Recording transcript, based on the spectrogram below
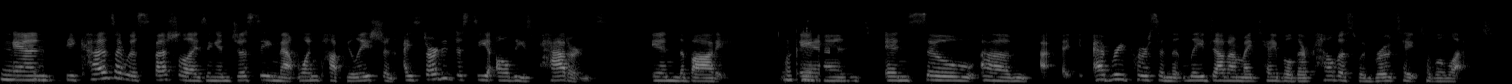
Yeah. And because I was specializing in just seeing that one population, I started to see all these patterns in the body. Okay. And and so um, every person that laid down on my table, their pelvis would rotate to the left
